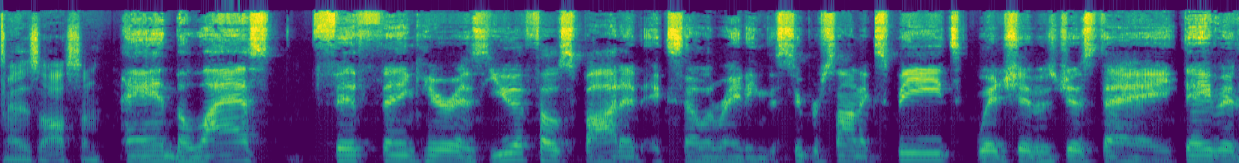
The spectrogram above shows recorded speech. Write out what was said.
That is awesome. And the last fifth thing here is UFO spotted accelerating the supersonic speeds, which it was just a David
